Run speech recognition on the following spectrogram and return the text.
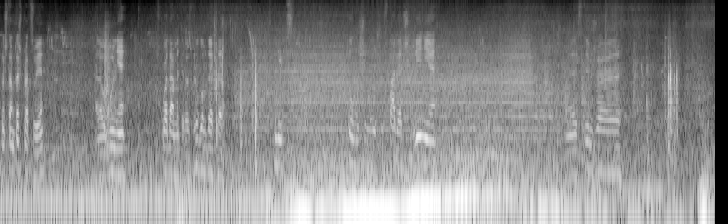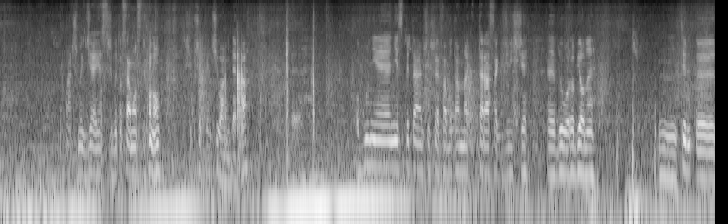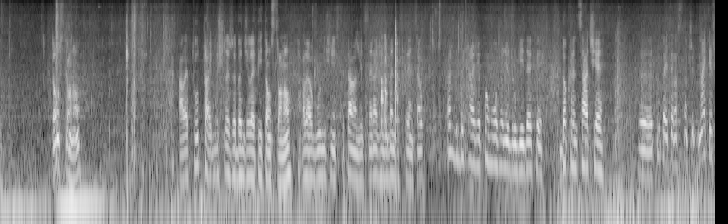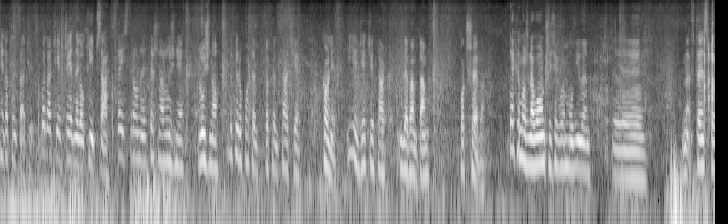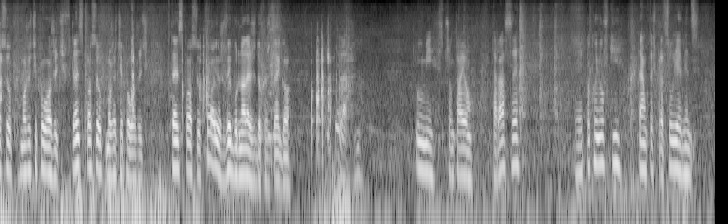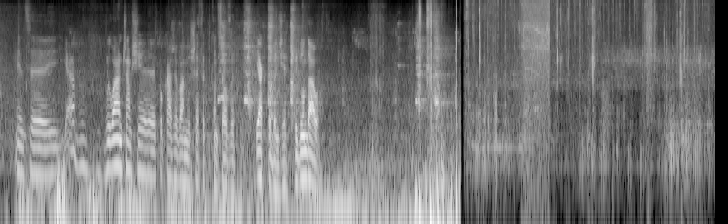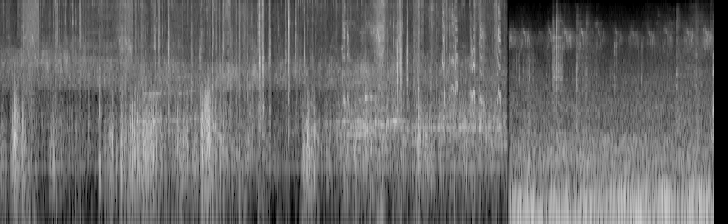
Ktoś tam też pracuje, ale ogólnie wkładamy teraz drugą dechę. Klips. Tu musimy już ustawiać linię. E, Z tym, że patrzmy gdzie jest, żeby to samą stroną się przekręciła mi decha. E, Ogólnie nie spytałem się szefa, bo tam na tarasach widzieliście było robione mm, tym, e, tą stroną. Ale tutaj myślę, że będzie lepiej tą stroną, ale ogólnie się nie spytałem, więc na razie nie będę skręcał. W każdym razie po włożeniu drugiej dechy dokręcacie. e, Tutaj teraz, znaczy najpierw nie dokręcacie, składacie jeszcze jednego klipsa z tej strony, też na luźnie, luźno, dopiero potem dokręcacie, koniec. I jedziecie tak, ile Wam tam potrzeba. Dechy można łączyć, jak Wam mówiłem. W ten sposób możecie położyć, w ten sposób możecie położyć, w ten sposób. To już wybór należy do każdego. I tyle. Tu mi sprzątają tarasy, e, pokojówki. Tam ktoś pracuje, więc, więc e, ja wyłączam się, pokażę Wam już efekt końcowy, jak to będzie wyglądało.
